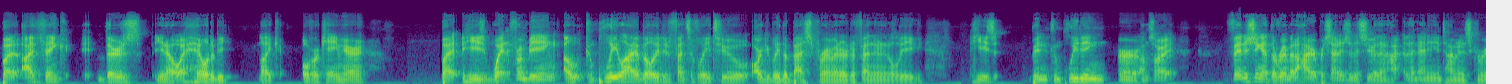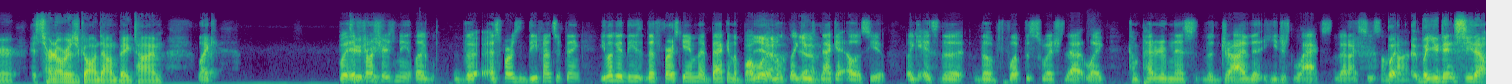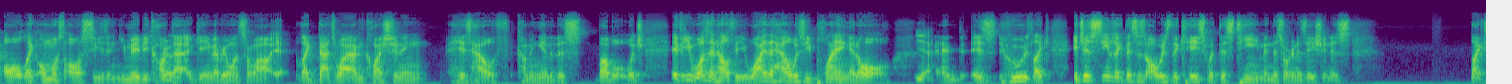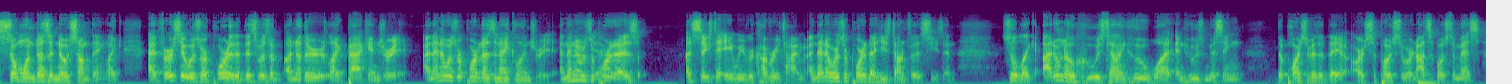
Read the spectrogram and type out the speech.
But I think there's, you know, a hill to be like overcame here. But he went from being a complete liability defensively to arguably the best perimeter defender in the league. He's been completing, or I'm sorry, finishing at the rim at a higher percentage this year than than any time in his career. His turnovers has gone down big time. Like But Dude, it it- frustrates me like the as far as the defensive thing. You look at these the first game that back in the bubble, it looked like he was back at LSU. Like it's the the flip the switch that like competitiveness, the drive that he just lacks that I see sometimes. But but you didn't see that all like almost all season. You maybe caught True. that a game every once in a while. It- Like that's why I'm questioning his health coming into this bubble. Which if he wasn't healthy, why the hell was he playing at all? yeah, And is who's like it just seems like this is always the case with this team and this organization is like someone doesn't know something. Like at first it was reported that this was a, another like back injury, and then it was reported as an ankle injury, and then it was Yeah. reported as a six to eight week recovery time, and then it was reported that he's done for the season. So like I don't know who's telling who what and who's missing the parts of it that they are supposed to or not supposed to miss,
